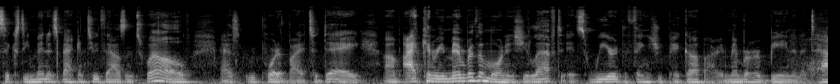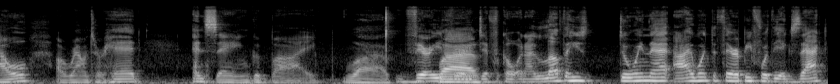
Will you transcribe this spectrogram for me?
60 Minutes back in 2012, as reported by Today. Um, I can remember the morning she left. It's weird the things you pick up. I remember her being in a towel around her head and saying goodbye Wow. very Wow. very difficult and i love that he's doing that i went to therapy for the exact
